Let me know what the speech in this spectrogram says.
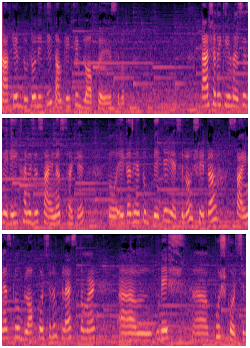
নাকের দুটো দিকেই কমপ্লিটলি ব্লক হয়ে গেছিল। তার সাথে কি হয়েছে যে, এইখানে যে সাইনাস থাকে তো এটা যেহেতু বেঁকে গেছিল, সেটা সাইনাসকেও ব্লক করছিল প্লাস তোমার বেশ পুশ করছিল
